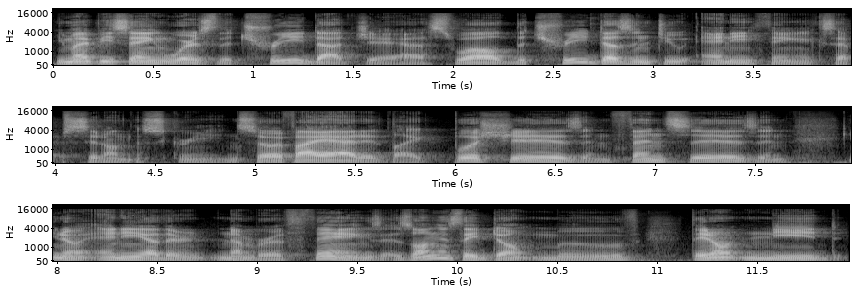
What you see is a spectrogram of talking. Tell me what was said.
You might be saying, where's the tree.js? Well, the tree doesn't do anything except sit on the screen. So if I added like bushes and fences and you know any other number of things, as long as they don't move, they don't need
